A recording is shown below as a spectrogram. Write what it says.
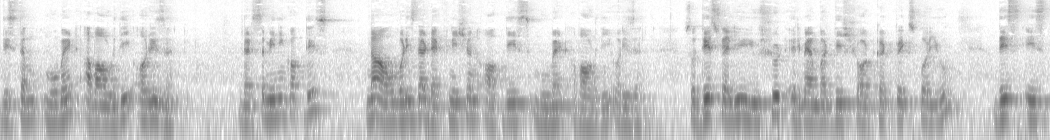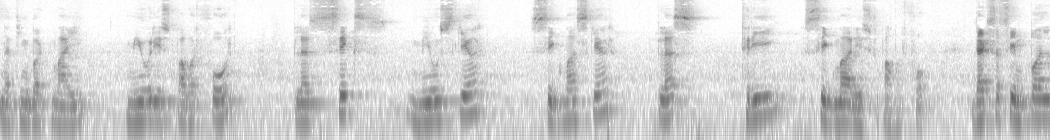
this is the movement about the origin. That's the meaning of this. Now what is the definition of this movement about the origin? So this value you should remember this shortcut tricks for you. This is nothing but my mu raised power 4 plus 6 mu square sigma square plus 3 sigma raised to power 4 that's a simple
